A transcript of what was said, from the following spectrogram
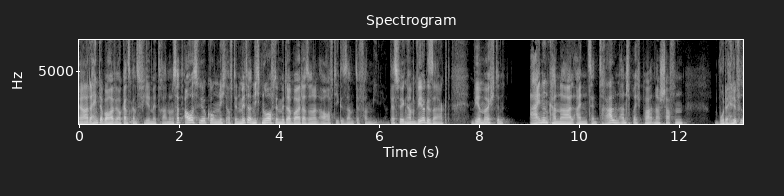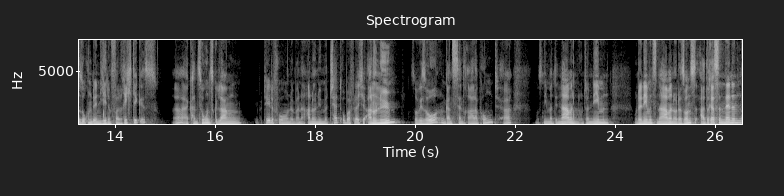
Ja, da hängt aber häufig auch ganz, ganz viel mit dran. Und es hat Auswirkungen nicht auf den Mitarbeiter, nicht nur auf den Mitarbeiter, sondern auch auf die gesamte Familie. Und deswegen haben wir gesagt, wir möchten einen Kanal, einen zentralen Ansprechpartner schaffen, wo der Hilfesuchende in jedem Fall richtig ist. Ja, er kann zu uns gelangen über Telefon, über eine anonyme Chat-Oberfläche, anonym sowieso, ein ganz zentraler Punkt. Ja. Muss niemand den Namen, den Unternehmen, Unternehmensnamen oder sonst Adresse nennen,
